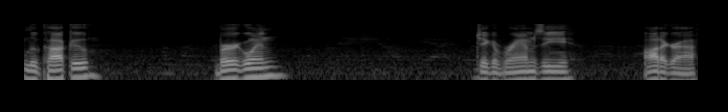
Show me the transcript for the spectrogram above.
Lukaku. Bergwijn, Jacob Ramsey, autograph.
